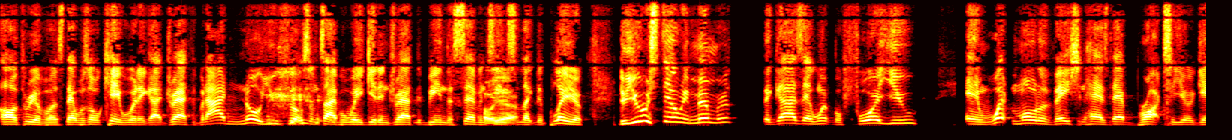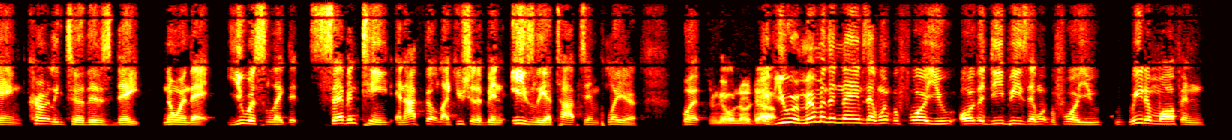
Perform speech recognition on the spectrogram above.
all three of us that was okay where they got drafted. But I know you felt some type of way getting drafted, being the 17th Oh, yeah. selected player. Do you still remember the guys that went before you, and what motivation has that brought to your game currently to this date, knowing that you were selected 17th, and I felt like you should have been easily a top 10 player. But No, no doubt. if you remember the names that went before you or the DBs that went before you, read them off, and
